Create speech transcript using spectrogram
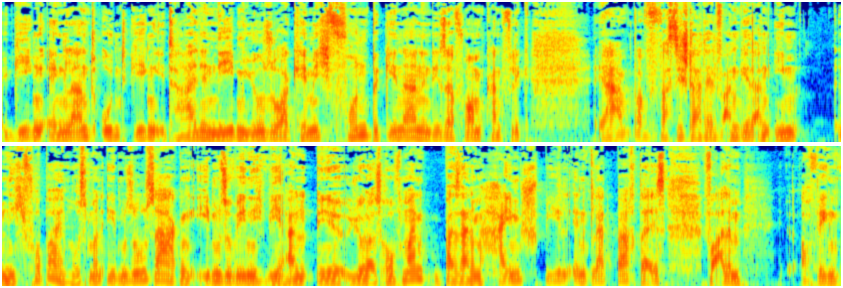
gegen England und gegen Italien neben Joshua Kimmich von Beginn an in dieser Form kann Flick ja, was die Startelf angeht, an ihm nicht vorbei, muss man ebenso sagen. Ebenso wenig wie mhm. an äh, Jonas Hofmann bei seinem Heimspiel in Gladbach. Da ist vor allem auch wegen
